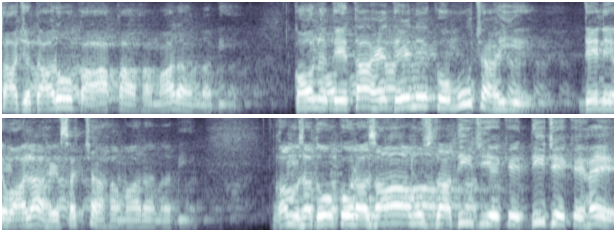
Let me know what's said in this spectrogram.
ताजदारों का आका हमारा नबी। कौन देता है देने को मुँह चाहिए? देने वाला है सच्चा हमारा नबी। गमजदों को रजा मुजदा दीजिए के दीजिए के है।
